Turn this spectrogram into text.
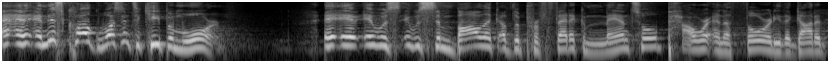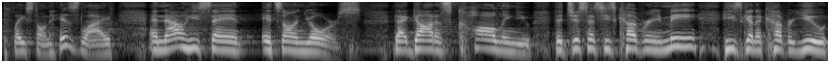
And, and this cloak wasn't to keep him warm. It, it, it, was, it was symbolic of the prophetic mantle, power, and authority that God had placed on his life. And now he's saying, It's on yours. That God is calling you, that just as he's covering me, he's gonna cover you.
